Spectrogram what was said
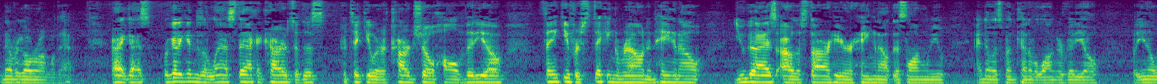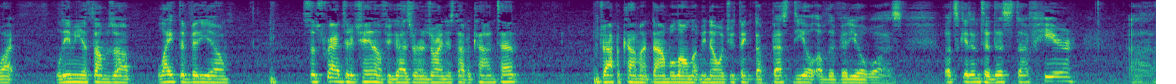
Never go wrong with that. All right, guys, we're going to get into the last stack of cards of this particular card show haul video. Thank you for sticking around and hanging out. You guys are the star here, hanging out this long with you. I know it's been kind of a longer video, but you know what? Leave me a thumbs up, like the video, subscribe to the channel if you guys are enjoying this type of content. Drop a comment down below and let me know what you think the best deal of the video was. Let's get into this stuff here. Uh,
